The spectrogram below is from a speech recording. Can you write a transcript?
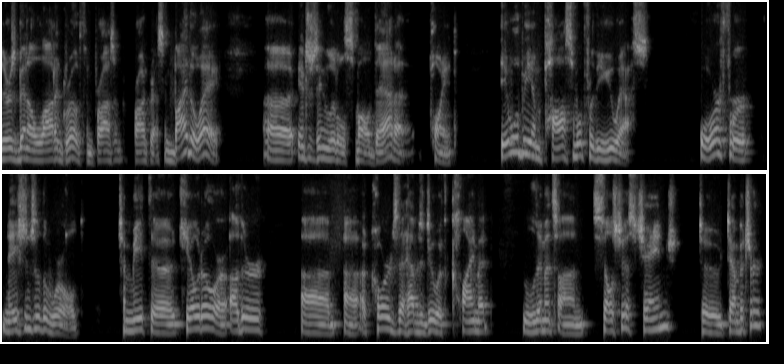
there's been a lot of growth and progress and by the way uh, interesting little small data point it will be impossible for the US or for nations of the world to meet the Kyoto or other uh, uh, accords that have to do with climate limits on Celsius change to temperature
